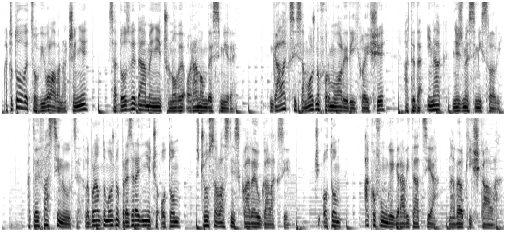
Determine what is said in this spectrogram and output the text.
a toto vo vecoch vyvoláva nadšenie, sa dozvedáme niečo nové o ranom vesmíre. Galaxie sa možno formovali rýchlejšie, a teda inak, než sme si mysleli. A to je fascinujúce, lebo nám to možno prezradí niečo o tom, z čoho sa vlastne skladajú galaxie. Či o tom, ako funguje gravitácia na veľkých škálach.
